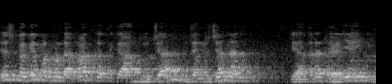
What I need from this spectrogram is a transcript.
Ya sebagian berpendapat ketika hujan, hujan-hujanan di antara dalilnya ini.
